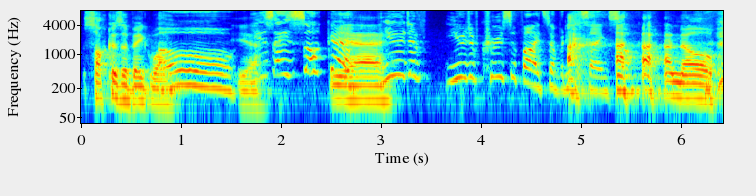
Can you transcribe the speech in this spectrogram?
Soccer's a big one. Oh, Yeah. you say soccer? Yeah. You'd have you'd have crucified somebody for saying. I know.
